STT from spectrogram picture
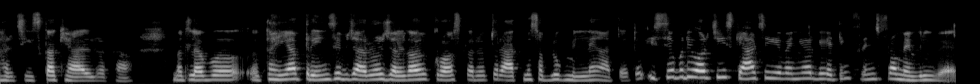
हर चीज़ का ख्याल रखा मतलब कहीं आप ट्रेन से भी जा रहे हो और जलगा क्रॉस कर रहे हो तो रात में सब लोग मिलने आते हैं। तो इससे बड़ी और चीज़ क्या चाहिए when you are getting friends from everywhere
